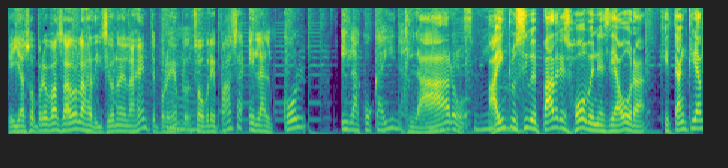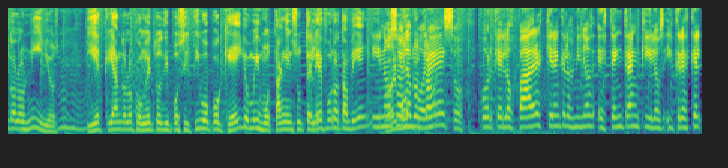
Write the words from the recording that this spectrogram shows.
que ya ha sobrepasado las adicciones de la gente. Por ejemplo, sobrepasa el alcohol y la cocaína. Claro. Hay inclusive padres jóvenes de ahora que están criando a los niños y es criándolos con estos dispositivos porque ellos mismos están en su teléfono también. Y no solo por eso, porque los padres quieren que los niños estén tranquilos y crees que,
